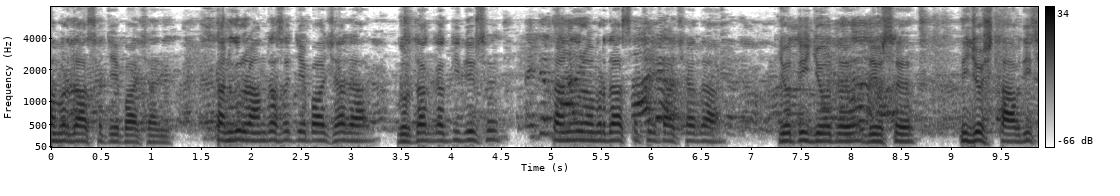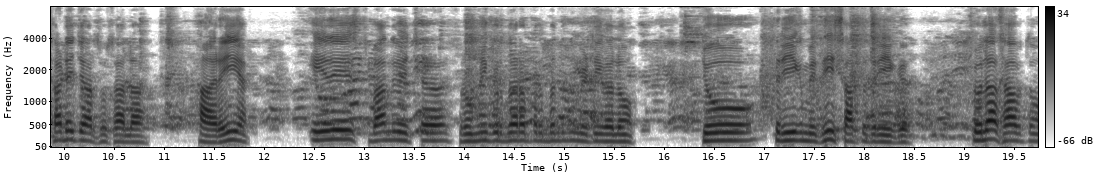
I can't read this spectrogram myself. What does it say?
ਅਮਰਦਾਸ ਸੱਚੇ ਪਾਤਸ਼ਾਹ ਦੀ ਧੰਨ ਗੁਰੂ ਰਾਮਦਾਸ ਸੱਚੇ ਪਾਤਸ਼ਾਹ ਦਾ ਗੁਰਤਾ ਗੱਦੀ ਦਿਵਸ। ਧੰਨ ਗੁਰੂ ਅਮਰਦਾਸ ਸੱਚੇ ਪਾਤਸ਼ਾਹ ਦਾ ਜੋਤੀ ਜੋਤ ਦਿਵਸ ਦੀ ਜੋ ਸ਼ਤਾਬਦੀ 450 ਸਾਲਾ ਆ ਰਹੀ ਆ ਇਹਦੇ ਸੰਬੰਧ ਵਿੱਚ ਸ਼੍ਰੋਮਣੀ ਗੁਰਦੁਆਰਾ ਪ੍ਰਬੰਧਕ ਕਮੇਟੀ ਵੱਲੋਂ ਜੋ ਤਰੀਕ ਮਿਤੀ 7 ਤਰੀਕ ਚੋਲਾ ਸਾਹਿਬ ਤੋਂ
